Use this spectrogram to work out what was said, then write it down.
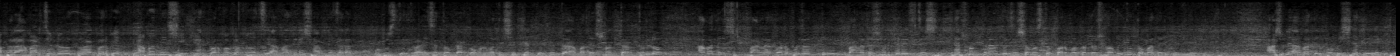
আপনারা আমার জন্য দোয়া করবেন। আমাদের শিক্ষার কর্মকাণ্ড হচ্ছে আমাদের সামনে যারা উপস্থিত রয়েছে, তোমরা কমলমতী শিক্ষার্থী কিন্তু আমাদের সন্তান তুল্য, আমাদের বাংলা গণপ্রজাতন্ত্রী, বাংলাদেশ সরকারের যে শিক্ষা সংক্রান্ত যে সমস্ত কর্মকাণ্ড, সবই তো তোমাদেরকে নিয়ে কিন্তু আসলে আমাদের ভবিষ্যতে একটি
